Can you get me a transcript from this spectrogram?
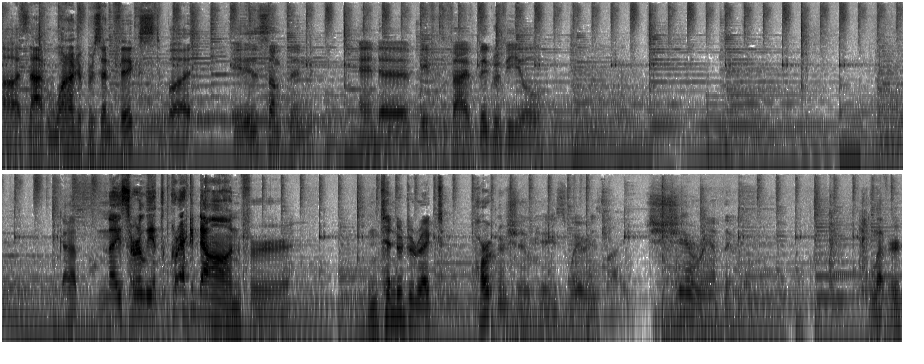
Uh, it's not 100% fixed, but it is something. And uh, 855 big reveal. Got up nice early at the crack of dawn for Nintendo Direct Partner Showcase. Where is my chair ramp? There we go. Lever.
